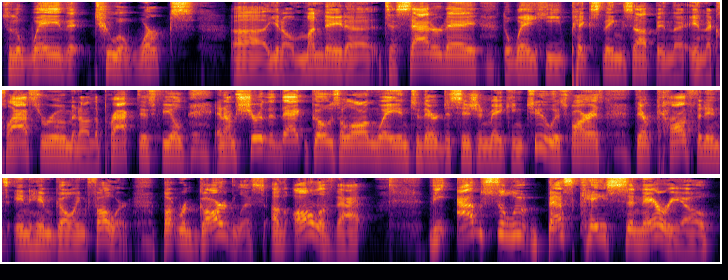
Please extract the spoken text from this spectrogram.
to the way that Tua works uh, you know, Monday to, to Saturday, the way he picks things up in the, in the classroom and on the practice field. And I'm sure that that goes a long way into their decision making too, as far as their confidence in him going forward. But regardless of all of that, the absolute best case scenario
